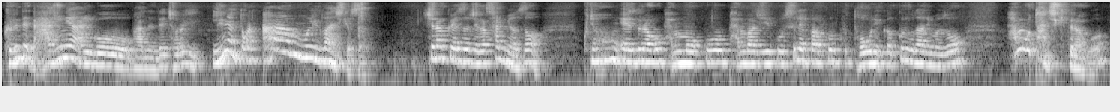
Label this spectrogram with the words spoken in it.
그런데 나중에 알고 봤는데 저를 1년 동안 아무 일도 안 시켰어요. 신학교에서 제가 살면서 그냥 애들하고 밥 먹고 반바지 입고 슬랩바 입고 그 더우니까 끌고 다니면서 아무것도 안 시키더라고.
